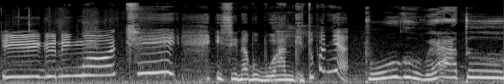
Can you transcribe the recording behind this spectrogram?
Ih, gening mochi. Isina bubuahan gitu pan ya? Pugu we atuh.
